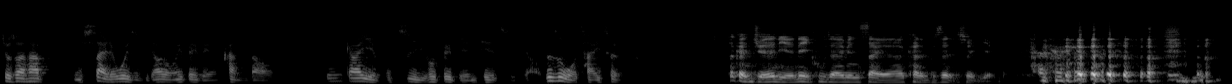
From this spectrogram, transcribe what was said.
就算它你晒的位置比较容易被别人看到，应该也不至于会被别人贴纸条，这是我猜测。他可能觉得你的内裤在那边晒，他看的不是很顺眼吧？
